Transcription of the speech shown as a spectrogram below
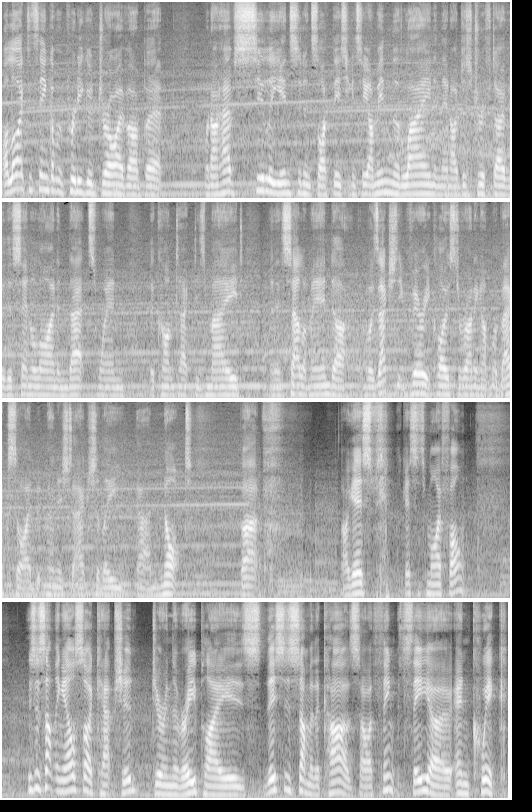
I like to think I'm a pretty good driver, but when I have silly incidents like this, you can see I'm in the lane and then I just drift over the centre line and that's when the contact is made. And then Salamander was actually very close to running up my backside but managed to actually uh, not. But I guess, I guess it's my fault. This is something else I captured during the replay is this is some of the cars. So I think Theo and Quick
